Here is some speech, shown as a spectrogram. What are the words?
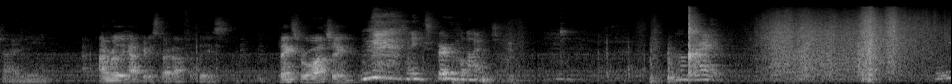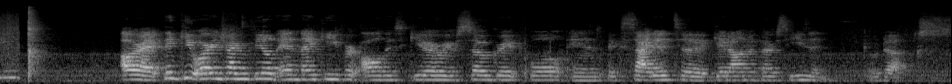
shiny. I'm really happy to start off with these. Thanks for watching. Thanks for watching. Alright. Alright, thank you Oregon Track and Field and Nike for all this gear. We are so grateful and excited to get on with our season. Go Ducks.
